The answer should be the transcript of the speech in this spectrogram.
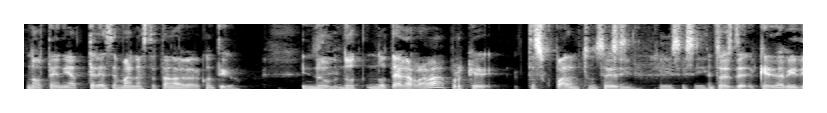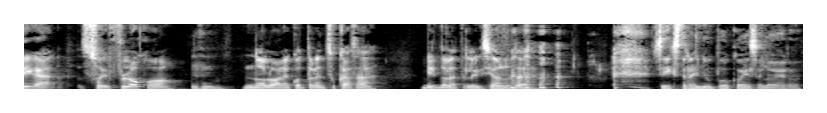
No, tenía tres semanas tratando de hablar contigo. Y no, no, no te agarraba porque estás ocupado. Entonces, sí, sí, sí. Entonces, que David diga soy flojo, no lo van a encontrar en su casa viendo la televisión. O sea, sí, extraño un poco eso, la verdad.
